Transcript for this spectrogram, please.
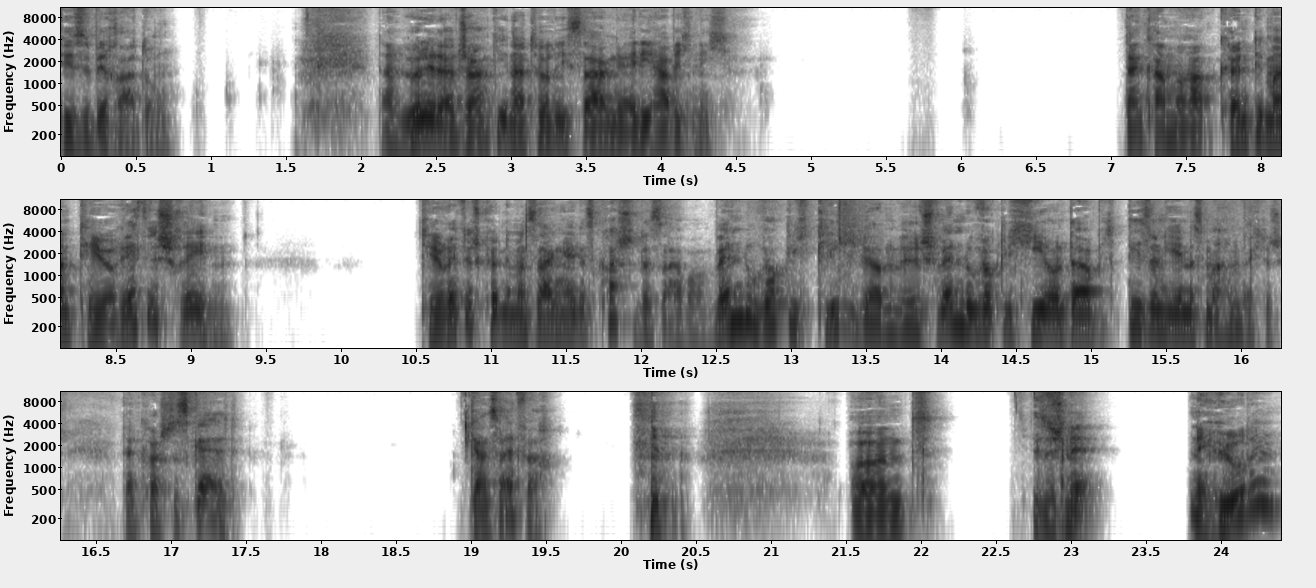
diese Beratung. Dann würde der Junkie natürlich sagen, ey, die habe ich nicht dann kann man, könnte man theoretisch reden. Theoretisch könnte man sagen, hey, das kostet es aber. Wenn du wirklich clean werden willst, wenn du wirklich hier und da dies und jenes machen möchtest, dann kostet es Geld. Ganz einfach. und es ist eine, eine Hürde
